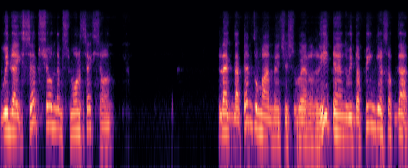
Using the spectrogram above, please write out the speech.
With the exception of small section, like the Ten Commandments were written with the fingers of God.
